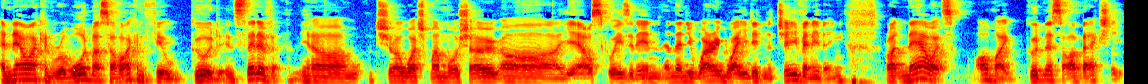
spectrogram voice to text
And now I can reward myself. I can feel good instead of, you know, should I watch one more show? Oh, yeah, I'll squeeze it in. And then you worry why you didn't achieve anything. Right now, it's, oh my goodness, I've actually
